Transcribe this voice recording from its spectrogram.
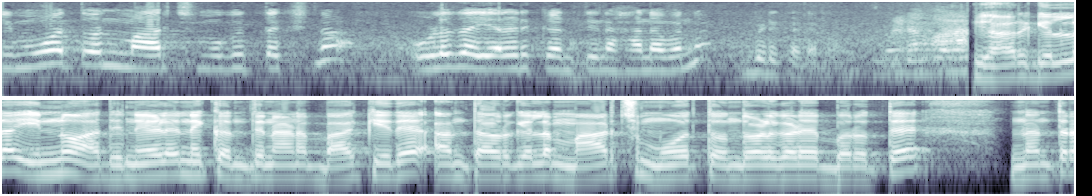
ಈ ಮೂವತ್ತೊಂದು ಮಾರ್ಚ್ ಮುಗಿದ ತಕ್ಷಣ ಉಳಿದ ಎರಡು ಕಂತಿನ ಹಣವನ್ನು ಬಿಡುಗಡೆ ಮಾಡ್ತೀವಿ. ಯಾರಿಗೆಲ್ಲ ಇನ್ನೂ ಹದಿನೇಳನೇ ಕಂತಿನ ಹಣ ಬಾಕಿ ಇದೆ ಅಂಥವ್ರಿಗೆಲ್ಲ ಮಾರ್ಚ್ ಮೂವತ್ತೊಂದೊಳಗಡೆ ಬರುತ್ತೆ. ನಂತರ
